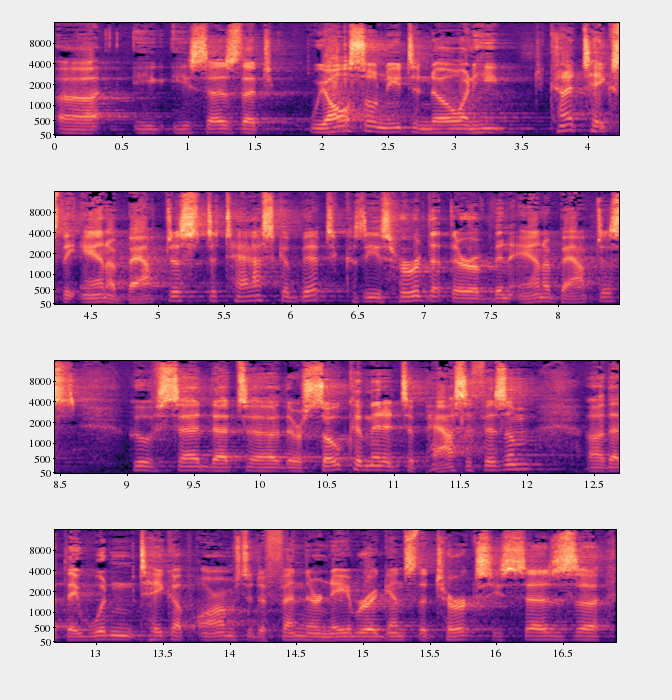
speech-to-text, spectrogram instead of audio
Uh, he, he says that we also need to know, and he kind of takes the Anabaptists to task a bit, because he's heard that there have been Anabaptists who have said that uh, they're so committed to pacifism uh, that they wouldn't take up arms to defend their neighbor against the Turks. He says uh,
